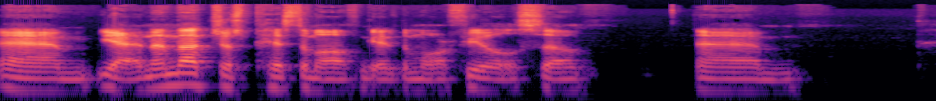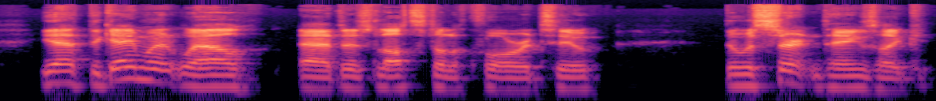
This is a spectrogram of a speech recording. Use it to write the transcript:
Um, yeah, and then that just pissed them off and gave them more fuel. So, um, yeah, the game went well. Uh, there's lots to look forward to. There was certain things like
